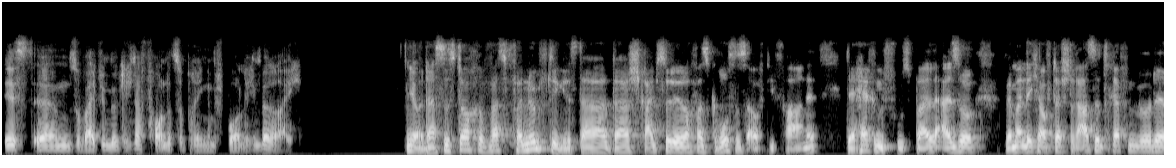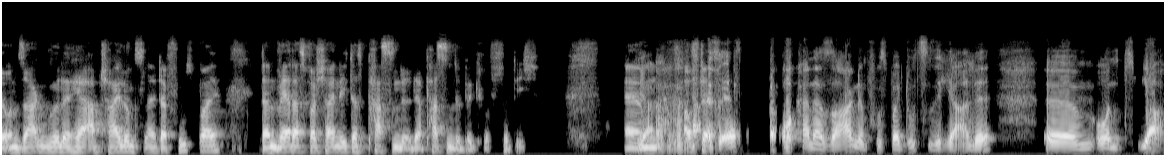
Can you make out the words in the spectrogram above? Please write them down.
ist, ähm, so weit wie möglich nach vorne zu bringen im sportlichen Bereich. Ja, das ist doch was Vernünftiges. Da, da schreibst du dir doch was Großes auf die Fahne. Der Herrenfußball. Also, wenn man dich auf der Straße treffen würde und sagen würde, Herr Abteilungsleiter Fußball, dann wäre das wahrscheinlich das passende, der passende Begriff für dich. Ähm, ja, auf der, also erst auch keiner sagen, im Fußball duzen sich ja alle. Ähm, und ja,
